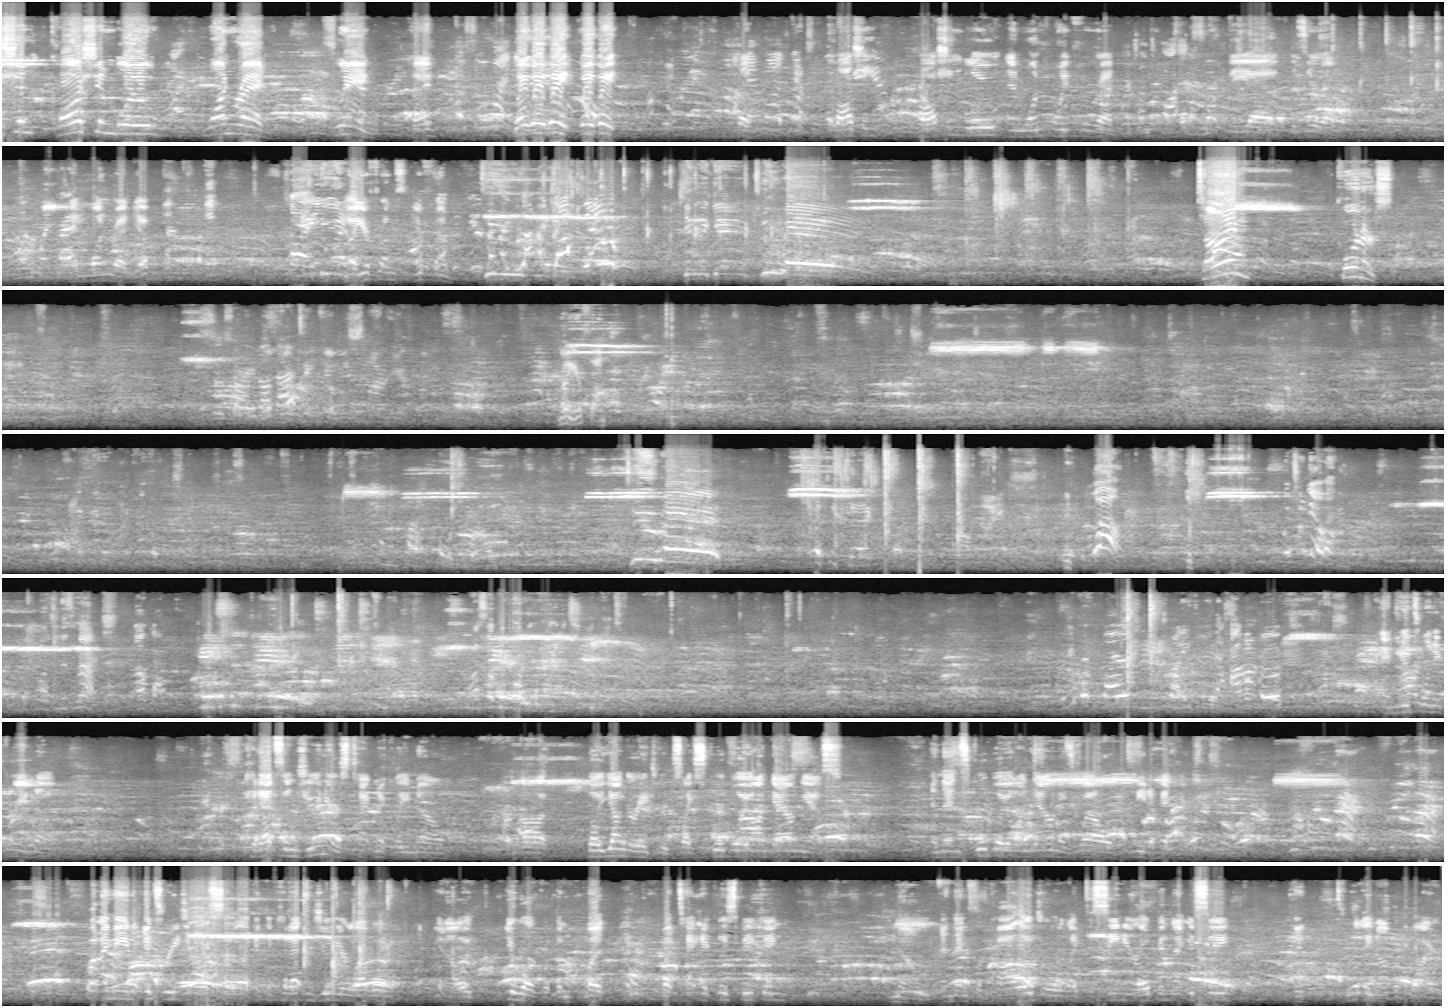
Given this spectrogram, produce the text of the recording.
Caution, caution blue, one red. Fleeing. Okay? Wait, wait, wait, wait, wait. Caution, caution blue, and one point for red. Which one's caution? The uh, the zero One point red? and one red. Yep. Sorry. No, you're from you're from. You got my? Did it again. Two red. Time. Corners. About that. No, you're fine. Two red. That's a check. Well, what you doing? Watching this match. Okay. What's up with the match? Are you required in U23 to have a coach? And U23, no. Cadets and juniors, technically, no. Uh, the younger age groups, like schoolboy on down, yes. And then schoolboy on down as well, need a coach. But I mean, it's regional, so like at the cadet and junior level, you know, you work with them. But but technically speaking, no. And then for college or like the senior open that you see, it's really not required.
